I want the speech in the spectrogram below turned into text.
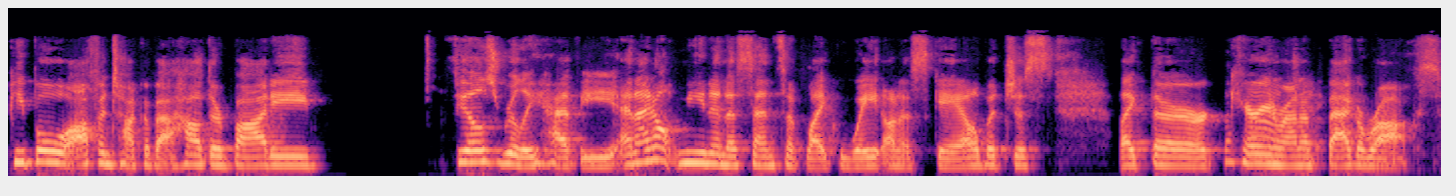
people will often talk about how their body feels really heavy. And I don't mean in a sense of like weight on a scale, but just like they're Lethargic. carrying around a bag of rocks.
